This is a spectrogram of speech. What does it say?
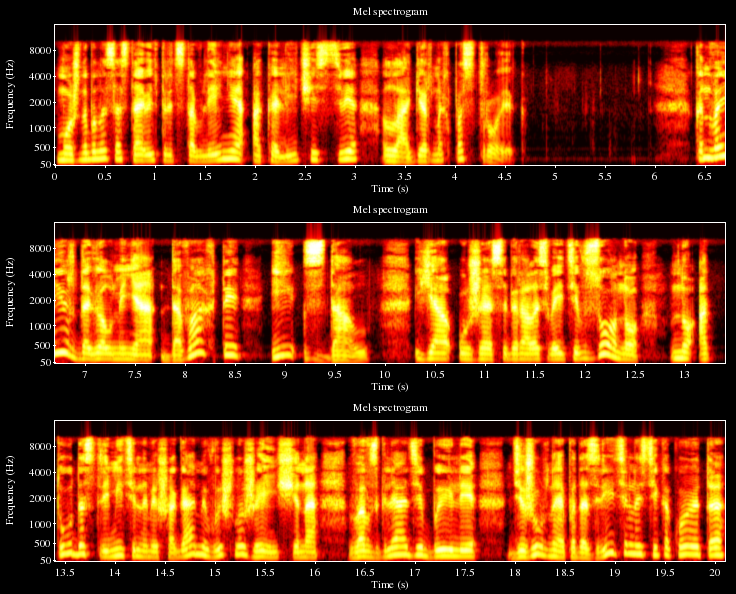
можно было составить представление о количестве лагерных построек. Конвоир довел меня до вахты и сдал. Я уже собиралась войти в зону, но оттуда стремительными шагами вышла женщина. Во взгляде были дежурная подозрительность и какое-то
